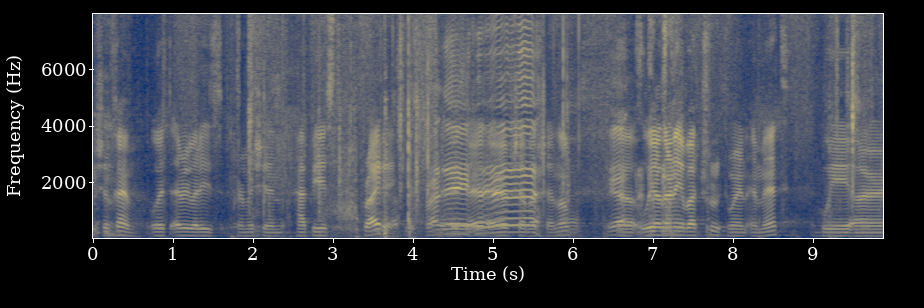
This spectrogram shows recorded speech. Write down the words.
Yishachem, with everybody's permission, happiest Friday. Friday. Yeah. Shabbat Shalom. Yeah. Uh, we are learning about truth. We're in Emet. We are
